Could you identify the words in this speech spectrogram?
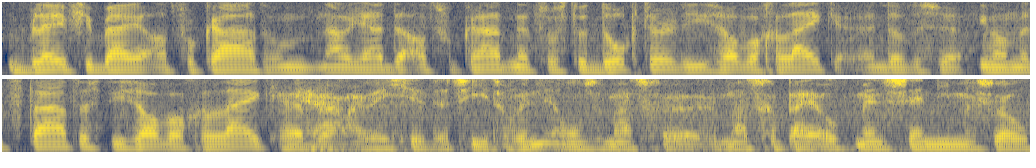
bleef je bij je advocaat. Om, nou ja, de advocaat, net zoals de dokter, die zal wel gelijk... en dat is uh, iemand met status, die zal wel gelijk hebben. Ja, maar weet je, dat zie je toch in onze maatschappij ook. Mensen zijn niet meer zo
